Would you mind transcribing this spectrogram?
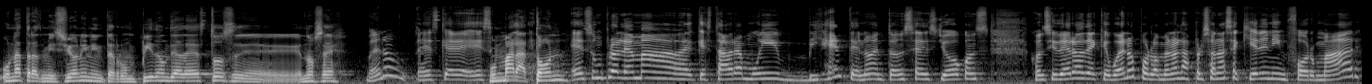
una transmisión ininterrumpida un día de estos, eh, no sé. Bueno, es que es Un maratón. Es un problema que está ahora muy vigente, ¿no? Entonces yo cons- considero de que bueno, por lo menos las personas se quieren informar.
